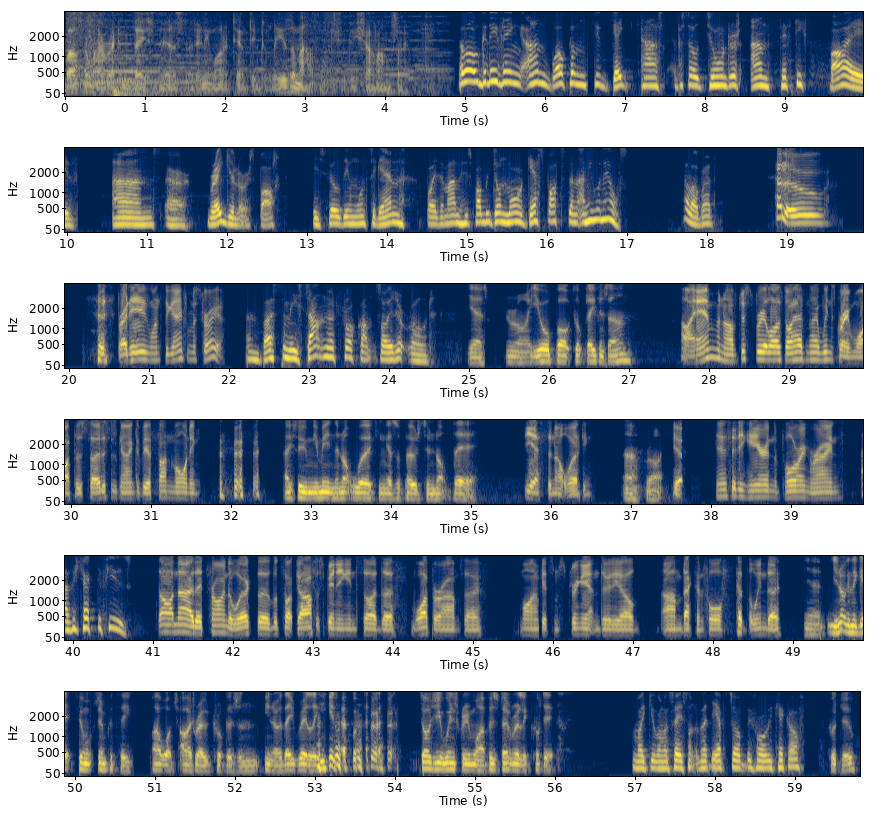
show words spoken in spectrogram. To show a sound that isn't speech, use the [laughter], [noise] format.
Well, sir, my recommendation is that anyone attempting to leave the mountain should be shot on sight. Hello, good evening, and welcome to Gatecast episode 255. And our regular spot is filled in once again by the man who's probably done more guest spots than anyone else. Hello, Brad. Hello. [laughs] Brad here once again from Australia. And blasting me sat in a truck on side of road. Yes, right. You're parked up safe and sound. I am, and I've just realised I have no windscreen wipers, so this is going to be a fun morning. [laughs] I assume you mean they're not working as opposed to not there. yes, they're not working. Ah, right. Yep. Yeah, sitting here in the pouring rain. Have you checked the fuse? Oh no, they're trying to work. The looks like shafts are spinning inside the wiper arm, so might get some string out and do the old arm back and forth [laughs] at the window. Yeah, you're not going to get too much sympathy. I watch Ice Road Truckers, and you know they really, you know, [laughs] dodgy windscreen wipers don't really cut it. Mike, you want to say something about the episode before we kick off? Could do.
